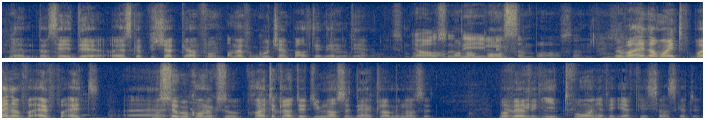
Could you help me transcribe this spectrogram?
Men de säger det och jag ska försöka få, om jag får godkänt på allting det är Det, ändå bra liksom, Ja, så man det har är lugnt. basen bara och sen Men vad händer om man inte, vad händer om jag får F på ett? eh, Måste jag gå komvux då? Har jag inte klarat ut gymnasiet när jag är klar med gymnasiet? Bara för Jag jag vet fick i tvåan, jag fick F i svenska typ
